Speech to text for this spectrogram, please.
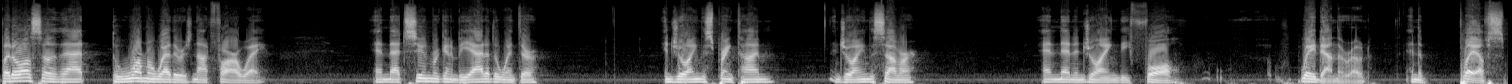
but also that the warmer weather is not far away. And that soon we're going to be out of the winter, enjoying the springtime, enjoying the summer, and then enjoying the fall way down the road and the playoffs.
